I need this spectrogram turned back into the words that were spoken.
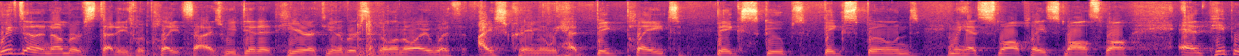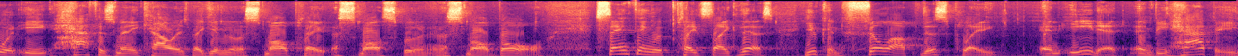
we've done a number of studies with plate size. We did it here at the University of Illinois with ice cream, and we had big plates, big scoops, big spoons, and we had small plates, small, small. And people would eat half as many calories by giving them a small plate, a small spoon, and a small bowl. Same thing with plates like this. You can fill up this plate and eat it and be happy.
